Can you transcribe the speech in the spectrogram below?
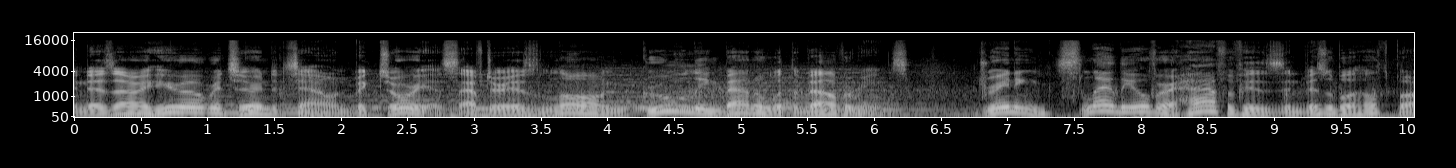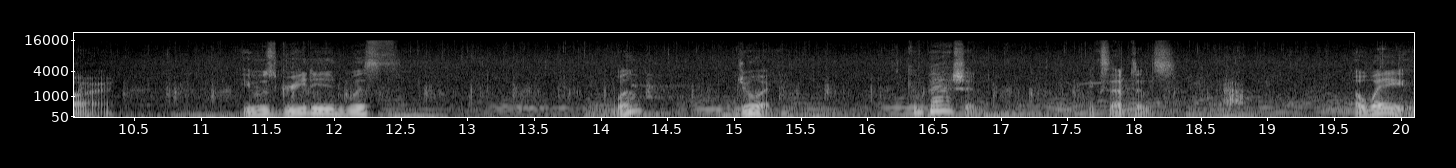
And as our hero returned to town victorious after his long, grueling battle with the Balverines, draining slightly over half of his invisible health bar, he was greeted with well, joy, compassion, acceptance, a wave.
